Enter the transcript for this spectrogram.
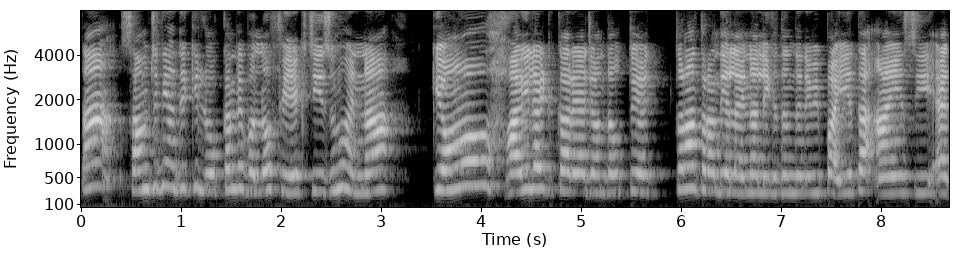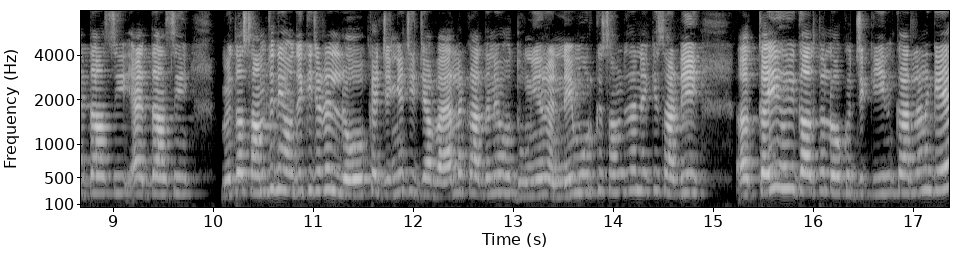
ਤਾਂ ਸਮਝ ਨਹੀਂ ਆਉਂਦੀ ਕਿ ਲੋਕਾਂ ਦੇ ਵੱਲੋਂ ਫੇਕ ਚੀਜ਼ ਨੂੰ ਇੰਨਾ ਕਿਉਂ ਹਾਈਲਾਈਟ ਕਰਿਆ ਜਾਂਦਾ ਉੱਤੇ? ਤਰ੍ਹਾਂ ਤਰ੍ਹਾਂ ਦੀਆਂ ਲਾਈਨਾਂ ਲਿਖ ਦਿੰਦੇ ਨੇ ਵੀ ਭਾਈ ਇਹ ਤਾਂ ਐਂ ਸੀ ਐਦਾਂ ਸੀ ਐਦਾਂ ਸੀ। ਮੈਨੂੰ ਤਾਂ ਸਮਝ ਨਹੀਂ ਆਉਂਦੀ ਕਿ ਜਿਹੜੇ ਲੋਕ ਹੈ, ਜਿਹੀਆਂ ਚੀਜ਼ਾਂ ਵਾਇਰਲ ਕਰਦੇ ਨੇ, ਉਹ ਦੁਨੀਆ ਨੂੰ ਇੰਨੇ ਮੂਰਖ ਸਮਝਦੇ ਨੇ ਕਿ ਸਾਡੀ ਕਈ ਹੋਈ ਗੱਲ ਤੇ ਲੋਕ ਯਕੀਨ ਕਰ ਲੈਣਗੇ।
